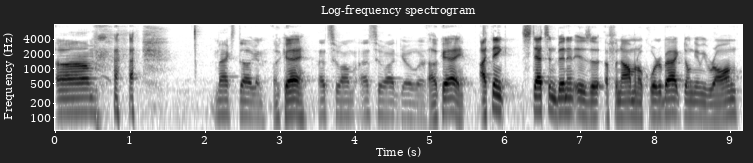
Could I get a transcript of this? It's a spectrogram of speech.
um, Max Duggan. Okay. That's who I'm. That's who I'd go with. Okay. I think Stetson Bennett is a, a phenomenal quarterback. Don't get me wrong.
